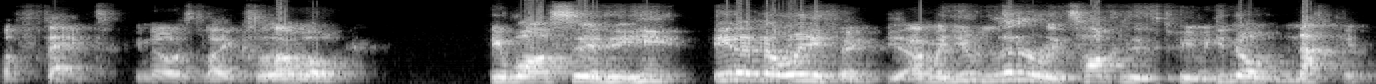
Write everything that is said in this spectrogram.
effect. You know, it's like Columbo. He walks in. He, he he doesn't know anything. I mean, you literally talking to these people. You know nothing.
